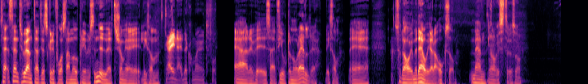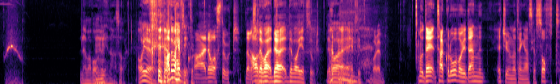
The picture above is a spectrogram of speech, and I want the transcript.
Sen, sen tror jag inte att jag skulle få samma upplevelse nu eftersom jag är, liksom Nej nej, det kommer jag inte få är så här 14 år äldre. Liksom. Eh, så det har ju med det att göra också. Men Ja, visst är det så. när man var Mm. där inne alltså. Oj, oj, oj. Ja, det var häftigt. Nej det var stort Det var Ja, stort. det var, det, det var jättestort. Det var häftigt var det. Och det, tack och lov var ju den attunementen ganska soft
